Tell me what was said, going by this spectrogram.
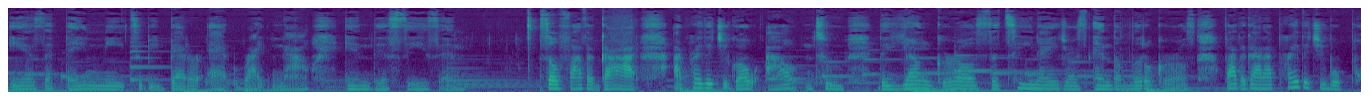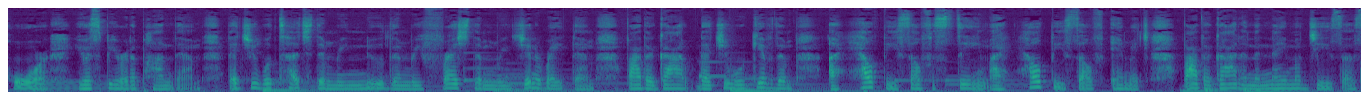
is that they need to be better at right now in this season. So, Father God, I pray that you go out into the young girls, the teenagers, and the little girls. Father God, I pray that you will pour your spirit upon them, that you will touch them, renew them, refresh them, regenerate them. Father God, that you will give them a healthy self esteem, a healthy self image. Father God, in the name of Jesus,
